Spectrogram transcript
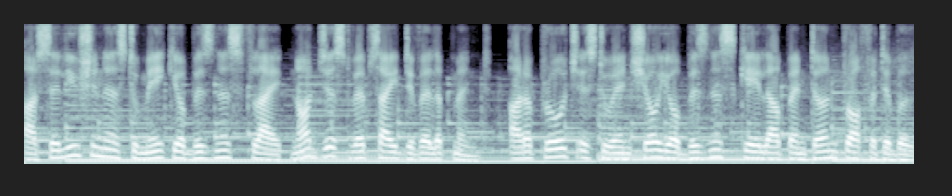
Our solution is to make your business fly, not just website development. Our approach is to ensure your business scale up and turn profitable.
